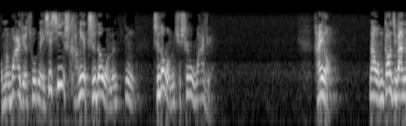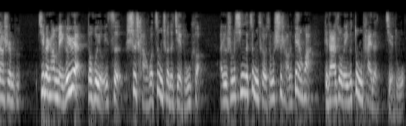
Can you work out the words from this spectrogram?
我们挖掘出哪些新行业值得我们用，值得我们去深入挖掘。还有。那我们高级班呢是基本上每个月都会有一次市场或政策的解读课啊，有什么新的政策，有什么市场的变化，给大家作为一个动态的解读，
